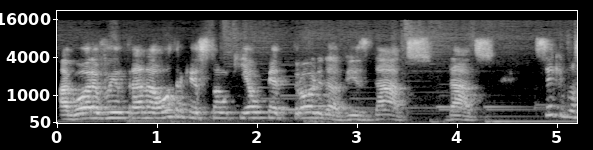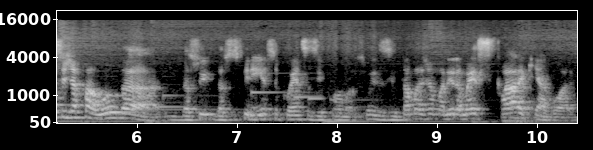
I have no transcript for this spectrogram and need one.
Agora eu vou entrar na outra questão que é o petróleo da vez, dados. Dados. Sei que você já falou da, da, sua, da sua experiência com essas informações e tal, mas de uma maneira mais clara que agora.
